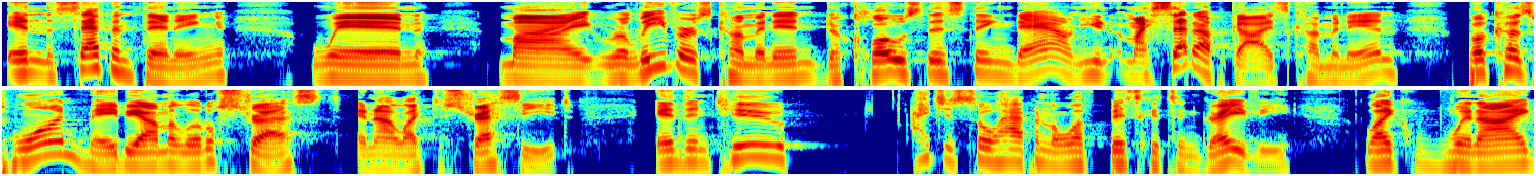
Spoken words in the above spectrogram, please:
in the seventh inning when my relievers coming in to close this thing down. You know, my setup guys coming in because one, maybe I'm a little stressed and I like to stress eat, and then two, I just so happen to love biscuits and gravy. Like when I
